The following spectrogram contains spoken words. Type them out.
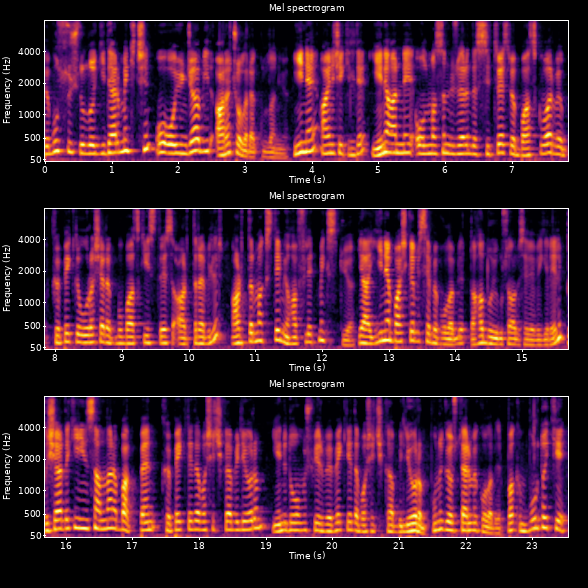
ve bu suçluluğu gidermek için o oyuncağı bir araç olarak kullanıyor. Yine aynı şekilde yeni anne olmasının üzerinde stres ve baskı var ve köpekle uğraşarak bu baskıyı stresi arttırabilir. Arttırmak istemiyor, hafifletmek istiyor. Ya yine başka bir sebep olabilir. Daha duygusal bir sebebe girelim. Dışarıdaki insanlara bak ben köpekle de başa çıkabiliyorum. Yeni doğmuş bir bebekle de başa çıkabiliyorum. Bunu göstermek olabilir. Bakın buradaki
